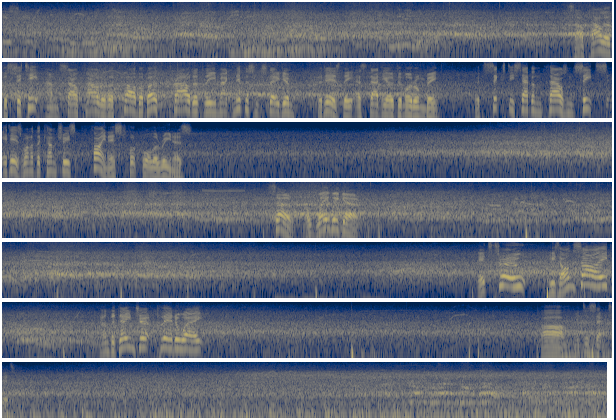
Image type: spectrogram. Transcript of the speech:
Sao Paulo, the city, and Sao Paulo, the club, are both proud of the magnificent stadium that is the Estadio de Morumbi. With 67,000 seats, it is one of the country's finest football arenas. So, away we go. It's through, he's onside, and the danger cleared away. Ah, intercepted.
